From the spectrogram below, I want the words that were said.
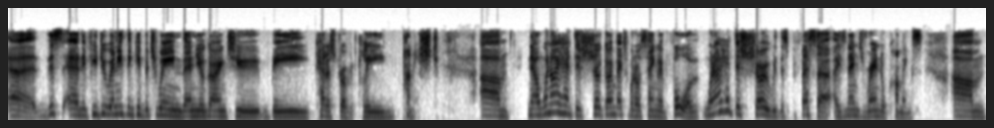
uh, this and if you do anything in between, then you're going to be catastrophically punished. Um, now, when I had this show, going back to what I was saying before, when I had this show with this professor, his name's Randall Cummings. Um,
